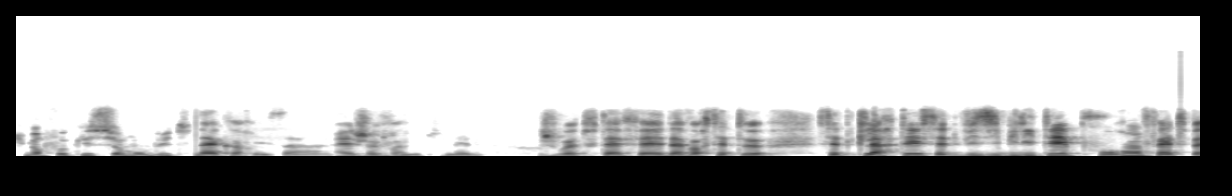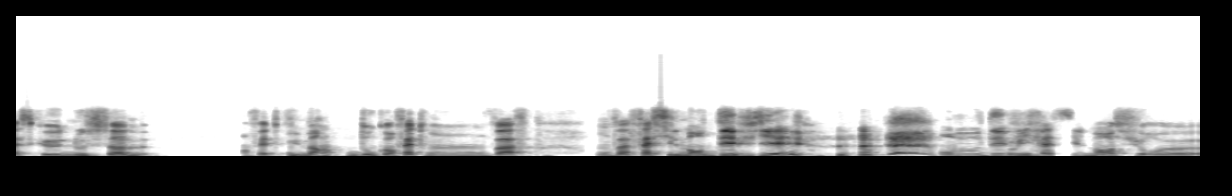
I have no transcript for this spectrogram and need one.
je me refocus sur mon but. D'accord. Et ça, je vois. qui, m'aide. Je vois tout à fait. D'avoir cette, cette clarté, cette visibilité pour en fait, parce que nous sommes en fait humains, donc en fait on va on va facilement dévier, on dévie facilement sur euh,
